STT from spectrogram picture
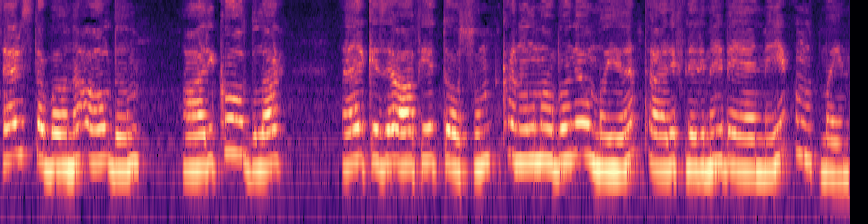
Servis tabağına aldım. Harika oldular. Herkese afiyet olsun. Kanalıma abone olmayı, tariflerimi beğenmeyi unutmayın.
